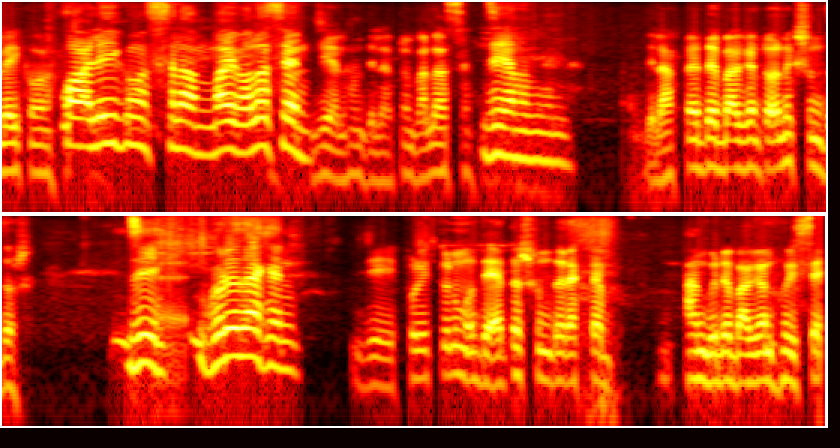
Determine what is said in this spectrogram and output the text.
আলাইকুম। ওয়ালাইকুম আসসালাম। ভাই ভালো আছেন? জি আলহামদুলিল্লাহ আপনি ভালো আছেন? জি আলহামদুলিল্লাহ। আপনাদের বাগানটা অনেক সুন্দর। জি ঘুরে দেখেন। যে ফরিদপুর মধ্যে এত সুন্দর একটা আঙ্গুরের বাগান হয়েছে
